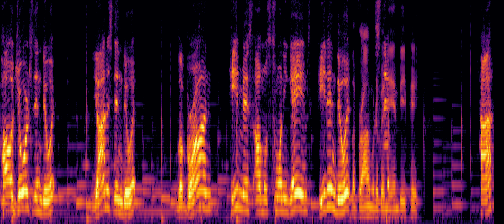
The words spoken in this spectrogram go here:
Paul George didn't do it. Giannis didn't do it. LeBron he missed almost 20 games. He didn't do it. LeBron would have been the MVP. Huh?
